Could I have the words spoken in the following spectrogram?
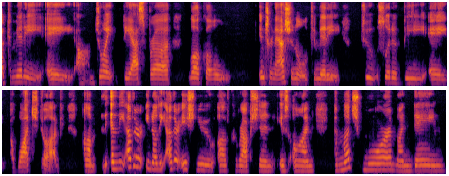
a committee, a um, joint diaspora local international committee to sort of be a, a watchdog. Um, and the other, you know, the other issue of corruption is on a much more mundane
